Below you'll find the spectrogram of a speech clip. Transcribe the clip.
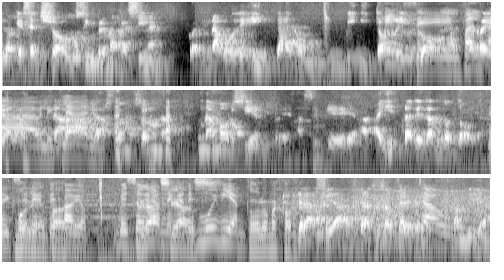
lo que es el show, siempre me reciben con una bodeguita, en un, vinito rico. Sí, infaltable, claro. Son, un amor siempre, así que ahí estaré dando todo. Excelente, Fabio. Beso grande, que muy bien. Todo lo mejor. Gracias, gracias a ustedes. Buen día.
